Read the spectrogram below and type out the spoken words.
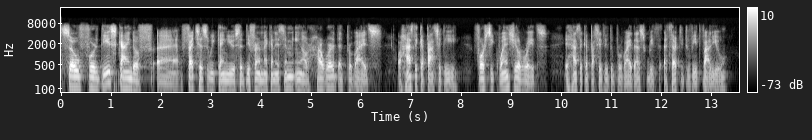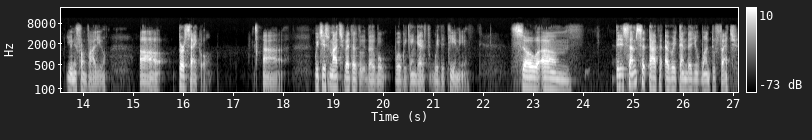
So for this kind of uh, fetches, we can use a different mechanism in our hardware that provides or has the capacity for sequential reads. It has the capacity to provide us with a 32-bit value, uniform value, uh, per cycle, uh, which is much better than what we can get with the TMU. So um, there is some setup every time that you want to fetch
